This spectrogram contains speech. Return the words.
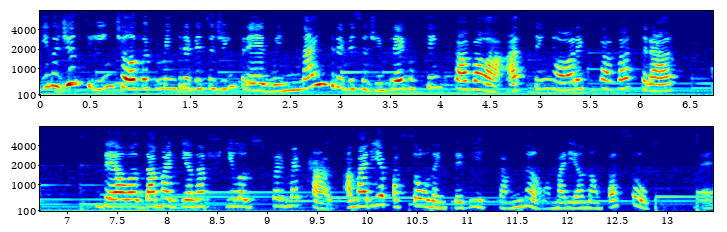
E no dia seguinte ela foi para uma entrevista de emprego. E na entrevista de emprego, quem estava lá? A senhora que estava atrás dela, da Maria, na fila do supermercado. A Maria passou na entrevista? Não, a Maria não passou. Né?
